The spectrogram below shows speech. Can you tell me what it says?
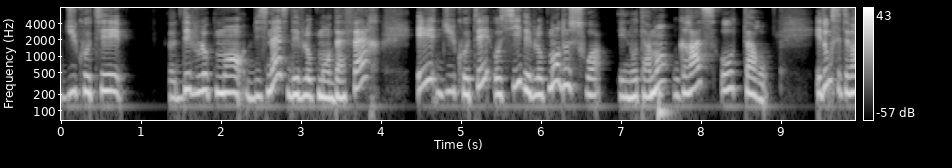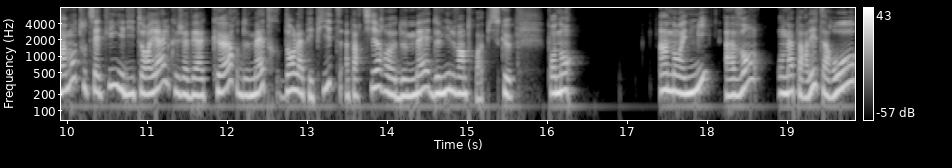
du côté développement business, développement d'affaires, et du côté aussi développement de soi, et notamment grâce au tarot. Et donc, c'était vraiment toute cette ligne éditoriale que j'avais à cœur de mettre dans la pépite à partir euh, de mai 2023, puisque pendant un an et demi avant, on a parlé tarot,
